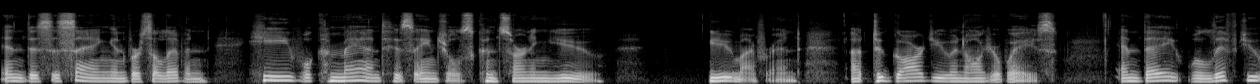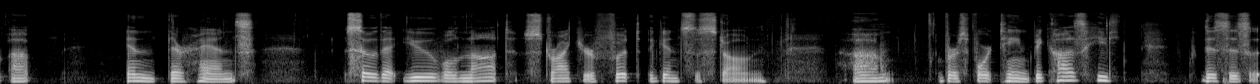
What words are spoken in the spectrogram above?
And this is saying in verse 11, He will command His angels concerning you, you, my friend, uh, to guard you in all your ways. And they will lift you up in their hands so that you will not strike your foot against the stone. Um, verse 14, because he, this is a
